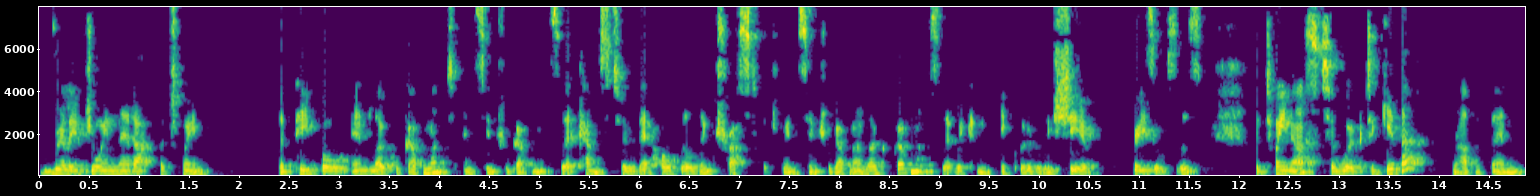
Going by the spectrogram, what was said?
really join that up between the people and local government and central government. So that comes to that whole building trust between central government and local government so that we can equitably share resources between us to work together rather than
